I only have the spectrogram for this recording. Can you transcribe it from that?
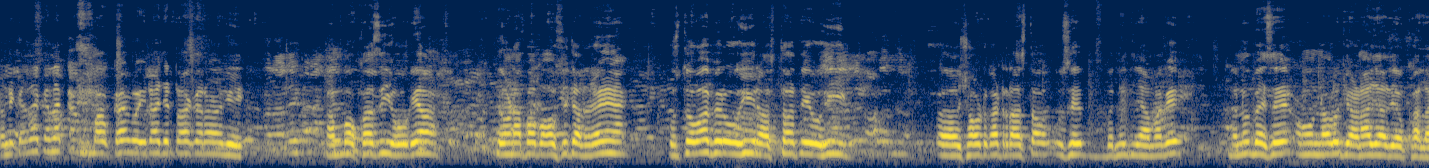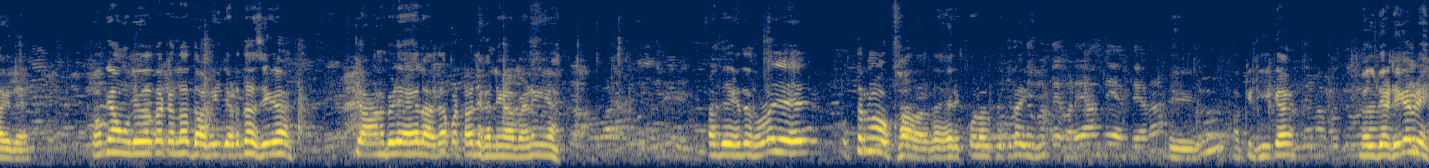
ਉਹਨੇ ਕਹਿੰਦਾ ਕਹਿੰਦਾ ਕੰਮ ਔਖਾ ਹੈ ਕੋਈ ਨਾ ਜੱਟਾ ਕਰਾਂਗੇ। ਕੰਮ ਔਖਾ ਸੀ ਹੋ ਗਿਆ। ਤੇ ਹੁਣ ਆਪਾਂ ਵਾਪਸ ਚੱਲ ਰਹੇ ਹਾਂ। ਉਸ ਤੋਂ ਬਾਅਦ ਫਿਰ ਉਹੀ ਰਸਤਾ ਤੇ ਉਹੀ ਸ਼ਾਰਟਕਟ ਰਸਤਾ ਉਸੇ ਬੰਨੇ 'ਤੇ ਜਾਵਾਂਗੇ। ਮੈਨੂੰ ਵੈਸੇ ਆਉਣ ਨਾਲੋਂ ਜਾਣਾ ਜ਼ਿਆਦਾ ਔਖਾ ਲੱਗਦਾ ਕਿਉਂਕਿ ਆਉਂਦੇ ਦਾ ਤਾਂ ਕੱਲਾ ਦਮ ਹੀ ਚੜਦਾ ਸੀਗਾ। ਜਾਣ ਵੇਲੇ ਐ ਲੱਗਦਾ ਪੱਟਾਂ 'ਚ ਖੱਲੀਆਂ ਪੈਣਗੀਆਂ। ਆ ਦੇਖਦੇ ਥੋੜਾ ਜਿਹਾ ਇਹ ਉਤਰਨਾ ਔਖਾ ਲੱਗਦਾ ਯਾਰ ਇੱਕੋ ਲੱਗ ਤੇ ਚੜਾਈ ਜੀ। ਤੇ ਬਾਕੀ ਠੀਕ ਹੈ। ਮਿਲਦੇ ਆ, ਠੀਕ ਹੈ ਵੀਰੇ।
